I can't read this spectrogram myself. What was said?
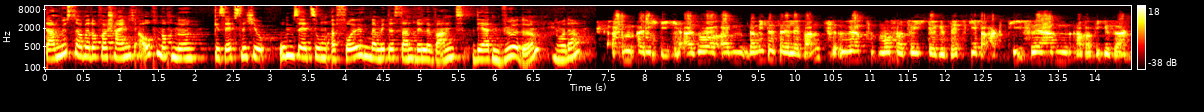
Da müsste aber doch wahrscheinlich auch noch eine gesetzliche Umsetzung erfolgen, damit es dann relevant werden würde, oder? Ähm, richtig. Also ähm, damit es relevant wird, muss natürlich der Gesetzgeber aktiv werden. Aber wie gesagt,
